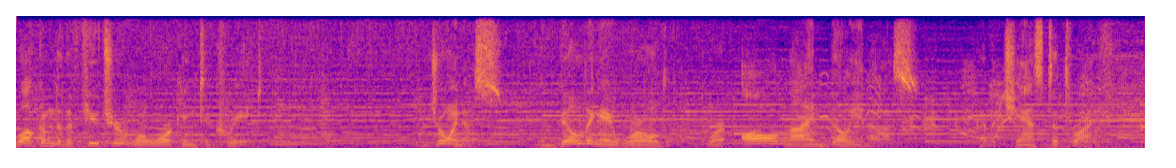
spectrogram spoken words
Welcome to the future we're working to create. Join us in building a world where all 9 billion of us have a chance to thrive.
